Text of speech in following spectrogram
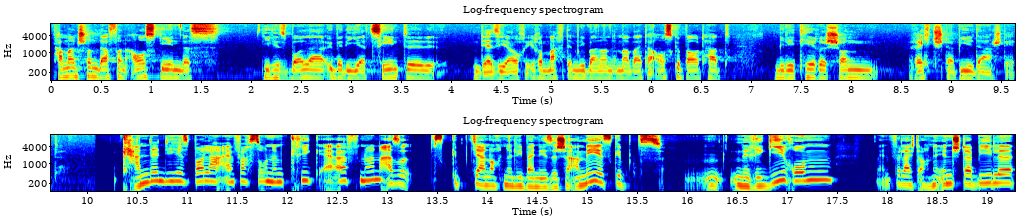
kann man schon davon ausgehen, dass die Hezbollah über die Jahrzehnte, in der sie auch ihre Macht im Libanon immer weiter ausgebaut hat, militärisch schon recht stabil dasteht. Kann denn die Hisbollah einfach so einen Krieg eröffnen? Also es gibt ja noch eine libanesische Armee, es gibt eine Regierung, wenn vielleicht auch eine instabile.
